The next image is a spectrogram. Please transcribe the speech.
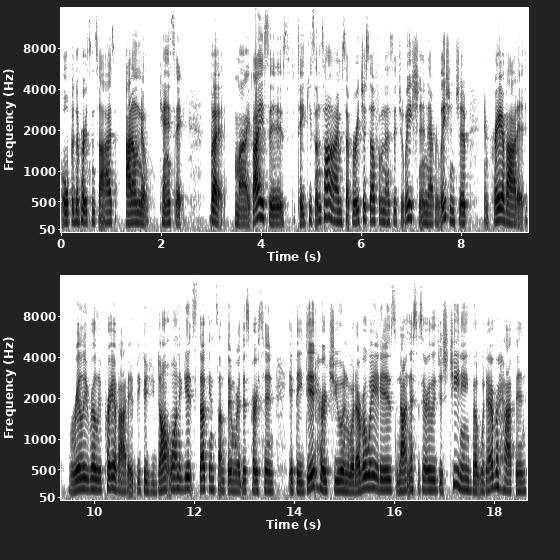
opened the person's eyes. I don't know. Can't say. But my advice is to take you some time, separate yourself from that situation, that relationship, and pray about it. Really, really pray about it because you don't want to get stuck in something where this person, if they did hurt you in whatever way it is, not necessarily just cheating, but whatever happened,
